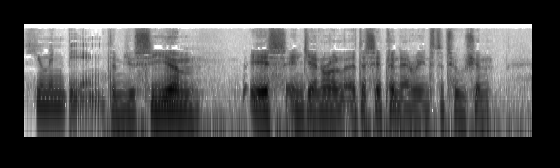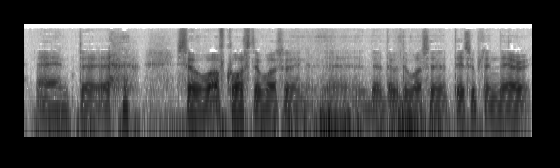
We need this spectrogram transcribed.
human being. The museum is, in general, a disciplinary institution, and uh, so of course there was a, uh, there, there was a discipline there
